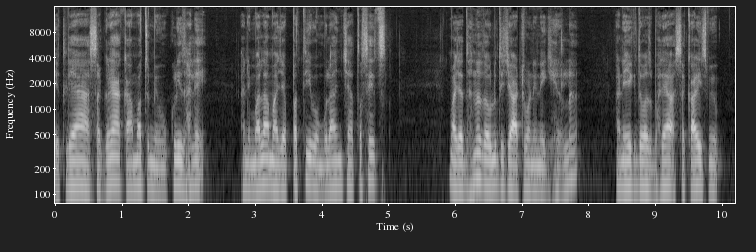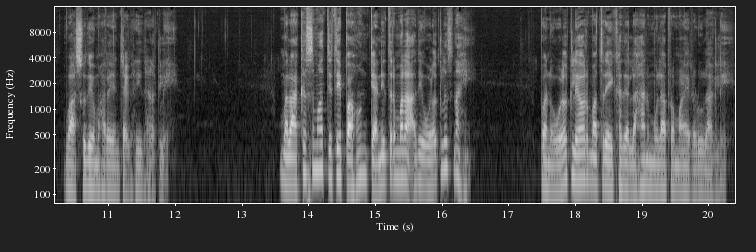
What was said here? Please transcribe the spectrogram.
इथल्या सगळ्या कामातून मी मोकळी झाले आणि मला माझ्या पती व मुलांच्या तसेच माझ्या धनदौलतीच्या आठवणीने घेरलं आणि एक दिवस भल्या सकाळीच मी वासुदेव महाराजांच्या घरी धडकले. मला अकस्मात तिथे पाहून त्यांनी तर मला आधी ओळखलंच नाही पण ओळखल्यावर मात्र एखाद्या लहान मुलाप्रमाणे रडू लागले.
